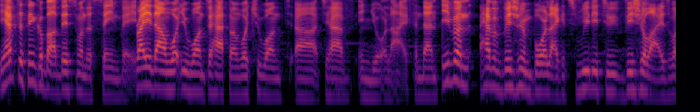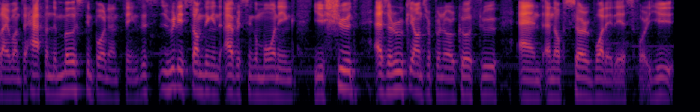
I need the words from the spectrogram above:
you have to think about this one the same way. Write it down what you want to happen what you want uh, to have in your life and then even have a vision board like it's really to visualize what i want to happen the most important things. It's really something in every single morning you should as a rookie entrepreneur go through and and observe what it is for you.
